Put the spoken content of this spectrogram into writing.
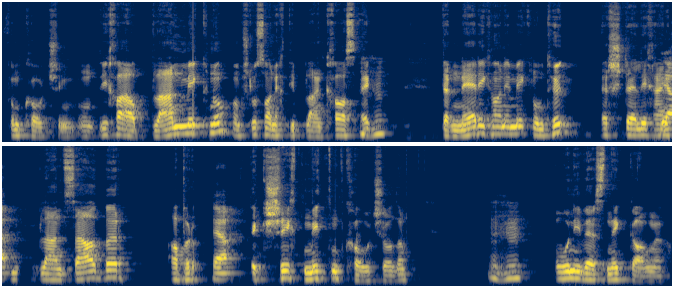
vom Coaching. Und ich habe auch Plan mitgenommen. Am Schluss habe ich die Plan als mhm. Der Ernährung habe ich mitgenommen. Und heute erstelle ich eigentlich ja. den Plan selber, aber ja. die Geschichte mit dem Coach, oder? Mhm. Ohne wäre es nicht gegangen.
